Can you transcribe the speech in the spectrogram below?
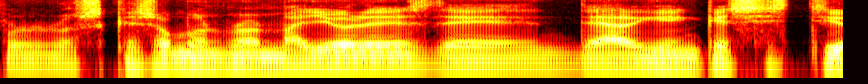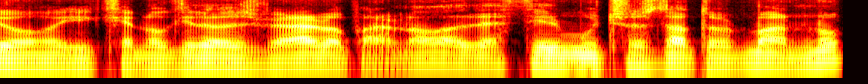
los que somos más mayores de, de, alguien que existió y que no quiero desvelarlo para no decir muchos datos más, ¿no?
